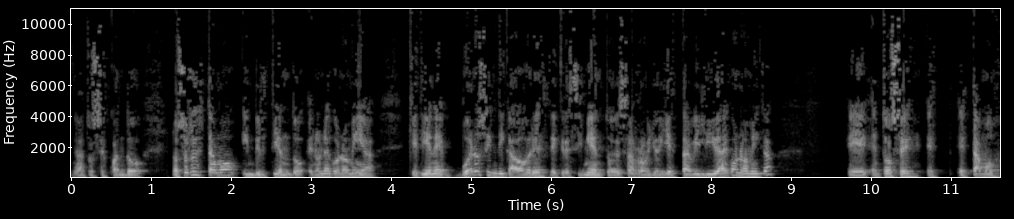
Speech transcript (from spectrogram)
Entonces, cuando nosotros estamos invirtiendo en una economía que tiene buenos indicadores de crecimiento, desarrollo y estabilidad económica, eh, entonces estamos,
